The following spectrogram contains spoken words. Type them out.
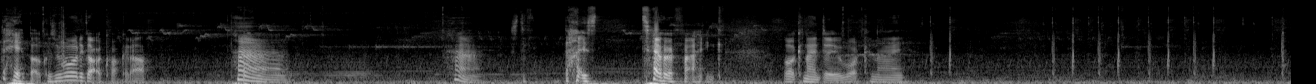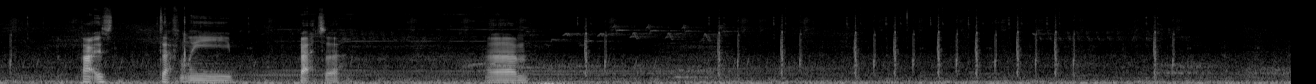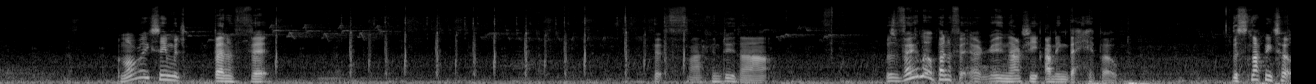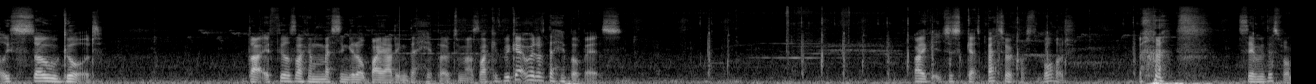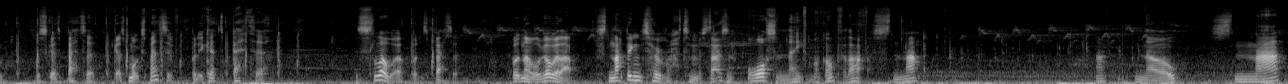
The hippo, because we've already got a crocodile. Huh. Huh. It's that is terrifying. What can I do? What can I... That is definitely better. Um, I'm not really seeing much benefit. But I can do that. There's very little benefit in actually adding the hippo. The snapping turtle is so good that it feels like I'm messing it up by adding the hippo to mouse. Like if we get rid of the hippo bits, like it just gets better across the board. Same with this one. Just gets better. It gets more expensive, but it gets better. It's slower, but it's better. But no, we'll go with that. Snapping Teratomus. That is an awesome name. I'm going for that. Snap. Snap. No. Snapping.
